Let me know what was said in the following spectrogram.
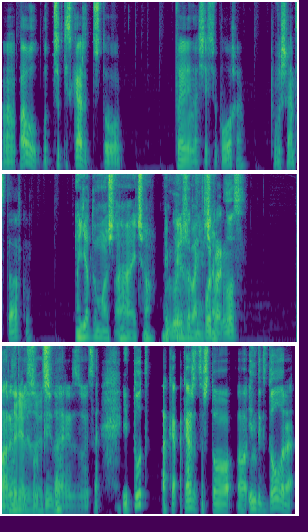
э, Павел вот все-таки скажет, что Блин, вообще все плохо. Повышаем ставку. Я думаю, что... Ага, и что? И ну, переживания твой всё. прогноз по рынку Реализуется, S&P, да? реализуется. И тут ока- окажется, что э, индекс доллара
